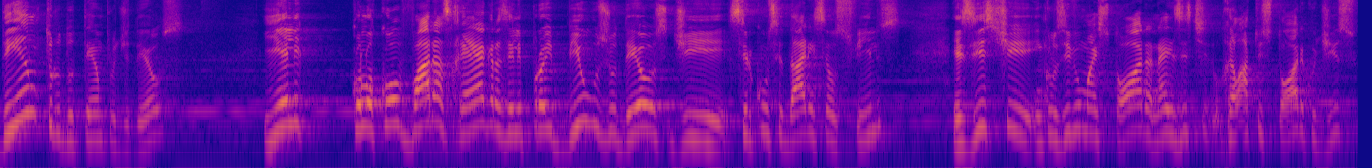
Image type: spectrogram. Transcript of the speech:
dentro do templo de Deus, e ele colocou várias regras, ele proibiu os judeus de circuncidarem seus filhos. Existe, inclusive, uma história, né, existe um relato histórico disso,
